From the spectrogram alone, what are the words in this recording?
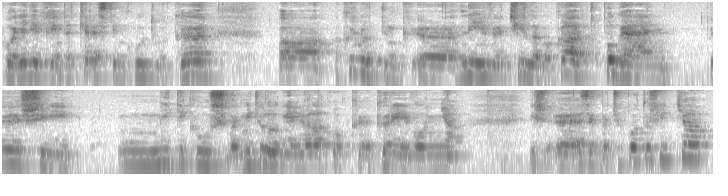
hogy egyébként egy keresztény kultúrkör a, körülöttünk lévő csillagokat pogány, ősi, mitikus vagy mitológiai alakok köré vonja, és ezekbe csoportosítja,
